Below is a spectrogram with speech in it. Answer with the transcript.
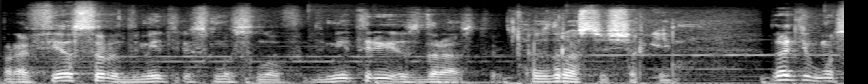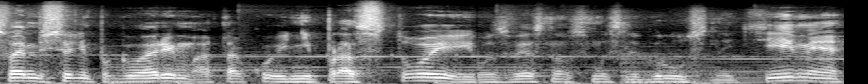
профессор Дмитрий Смыслов. Дмитрий, здравствуйте. Здравствуйте, Сергей. Давайте мы с вами сегодня поговорим о такой непростой и в известном смысле грустной теме,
